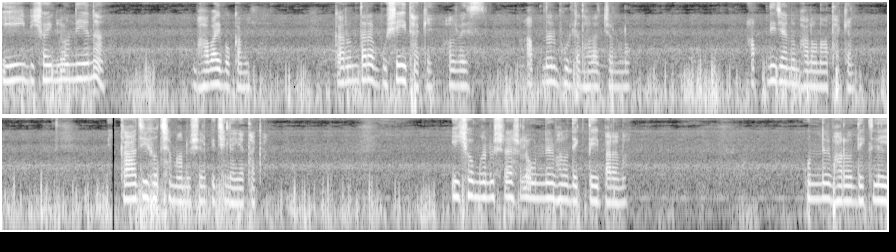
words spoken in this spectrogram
এই বিষয়গুলো নিয়ে না ভাবাই বোকামি। কারণ তারা বসেই থাকে অলওয়েজ আপনার ভুলটা ধরার জন্য। আপনি যেন ভালো না থাকেন। কাজই হচ্ছে মানুষের পিছে লেগে থাকা। এইসব মানুষরা আসলে অন্যের ভালো দেখতেই পারে না। অন্যের ভালো দেখলেই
